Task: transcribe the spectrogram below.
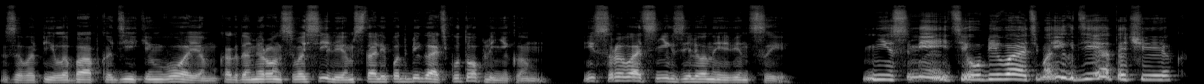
Завопила бабка диким воем, когда Мирон с Василием стали подбегать к утопленникам и срывать с них зеленые венцы. «Не смейте убивать моих деточек!»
